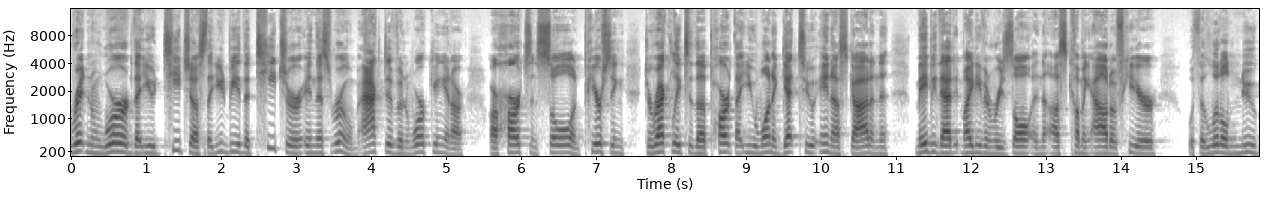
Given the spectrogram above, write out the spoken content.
written word that you'd teach us, that you'd be the teacher in this room, active and working in our our hearts and soul and piercing directly to the part that you want to get to in us, God. And maybe that it might even result in us coming out of here with a little new,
